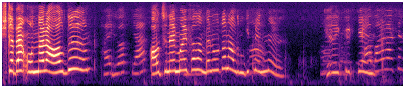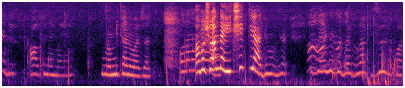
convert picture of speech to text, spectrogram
İşte ben onları aldım. Hayır yok ya. Altın elmayı falan ben oradan aldım. Gitmedin mi? Gerek yok Aa yani. bana versene bir altın elmayı. Lan bir tane var zaten. O zaman Ama şu anda hiç ihtiyacımız yok. Üzerimizde de bırak zırh var.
